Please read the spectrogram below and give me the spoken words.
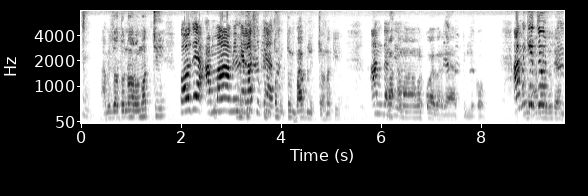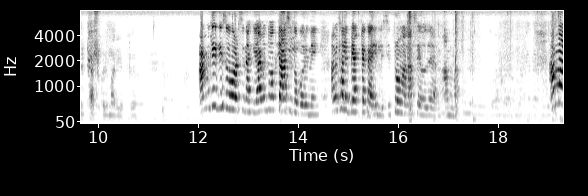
হ্যাঁ। আমি যত নরম হচ্ছি। কও যে আম্মা আমি মেলা সুখে আছি। তুমি- ভাব লিখছ নাকি? আন্দাজে। আমার- আমার কয়বার গায়ে হাত তুললে কও? আমি কিছু আমি যদি এখন ঠাস করে মারি একটু। আমি কি কিছু করছি নাকি? আমি তোমাকে টাচই তো করি নাই। আমি খালি ব্যাগটা কাড়ি লিছি প্রমাণ আছে ও যে আম্মা। আম্মা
